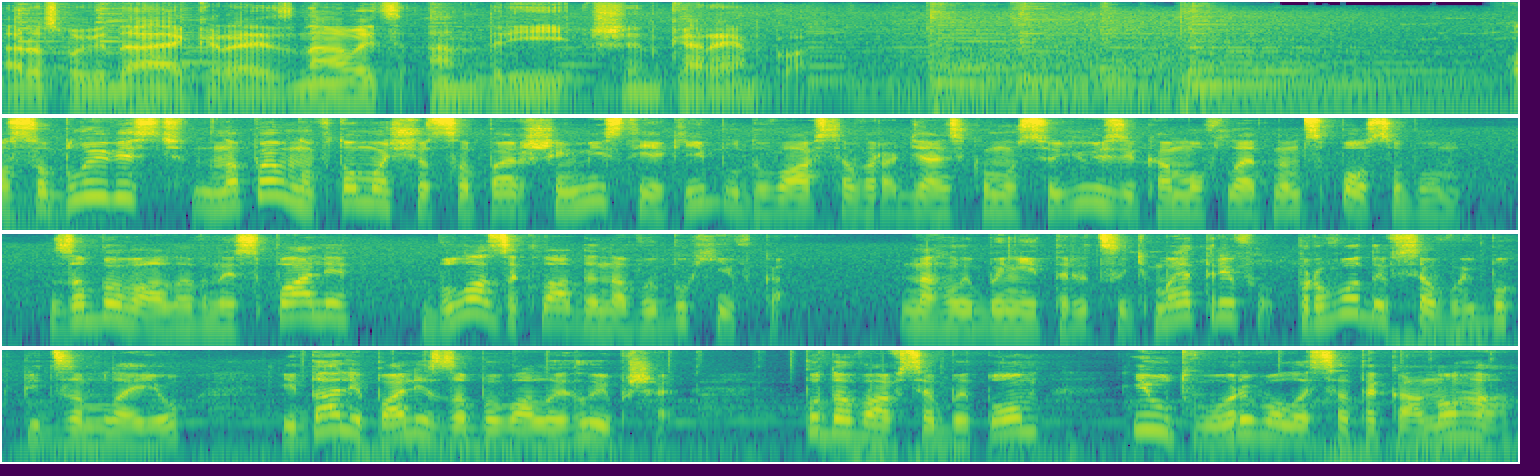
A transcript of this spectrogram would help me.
розповідає краєзнавець Андрій Шинкаренко. Особливість, напевно, в тому, що це перший міст, який будувався в Радянському Союзі камуфлетним способом. Забивали вниз палі, була закладена вибухівка. На глибині 30 метрів проводився вибух під землею, і далі палі забивали глибше. Подавався бетон і утворювалася така нога.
